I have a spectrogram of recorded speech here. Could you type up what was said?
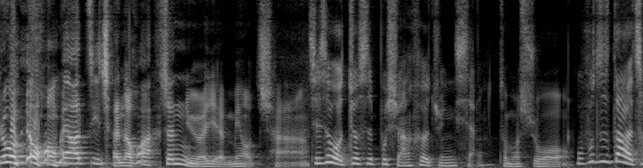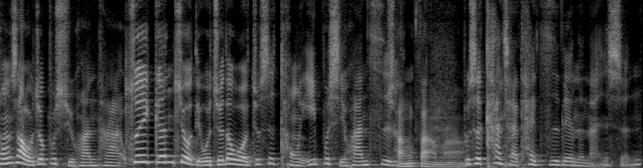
如果没有皇位要继承的话，生女儿也没有差。其实我就是不喜欢贺军翔。怎么说？我不知道，从小我就不喜欢他。追根究底，我觉得我就是统一不喜欢自长发吗？不是，看起来太自恋的男生。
